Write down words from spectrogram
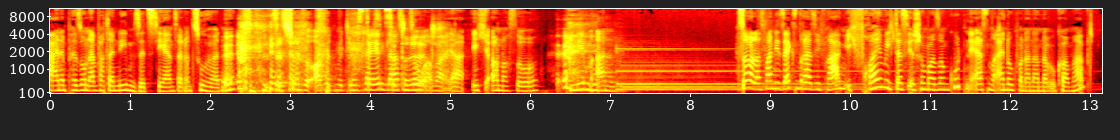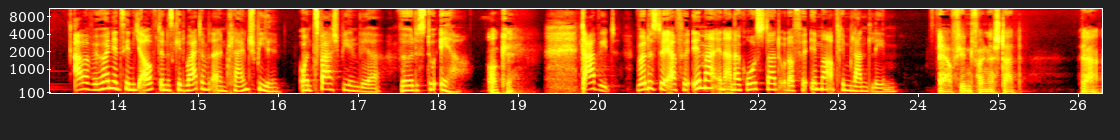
eine Person einfach daneben sitzt die ganze Zeit und zuhört. Ne? Das ist schon so awkward mit dem Plexiglas und so, aber ja, ich auch noch so nebenan. So, das waren die 36 Fragen. Ich freue mich, dass ihr schon mal so einen guten ersten Eindruck voneinander bekommen habt. Aber wir hören jetzt hier nicht auf, denn es geht weiter mit einem kleinen Spiel. Und zwar spielen wir Würdest du eher? Okay. David, würdest du eher für immer in einer Großstadt oder für immer auf dem Land leben? Ja, auf jeden Fall in der Stadt. Ja.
